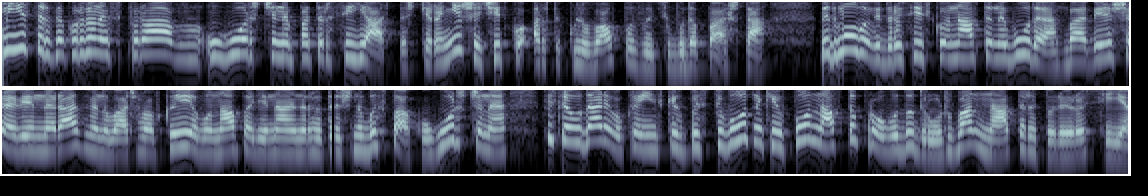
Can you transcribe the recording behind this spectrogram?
Міністр закордонних справ Угорщини Петер Сіяр та ще раніше чітко артикулював позицію Будапешта. Відмови від російської нафти не буде, ба більше він не раз звинувачував Київ у нападі на енергетичну безпеку Угорщини після ударів українських безпілотників по нафтопроводу Дружба на території Росії.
